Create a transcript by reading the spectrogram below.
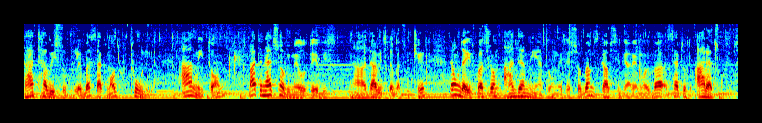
გათავისუფლება საკმაოდ რთულია. ამიტომ მათ ნაცნობი მელოდიების დავიწყებაც უჭირთ და უნდა ითქვას, რომ ადამიანთა უმეტესობა მსგავსი გარემოება საერთოდ არ აწუხებს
